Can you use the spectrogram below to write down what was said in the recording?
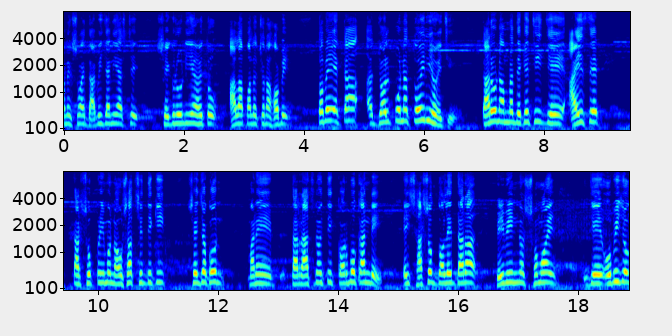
অনেক সময় দাবি জানিয়ে আসছে, সেগুলো নিয়ে হয়তো আলাপ আলোচনা হবে। তবে একটা জল্পনা তৈরি হয়েছে। কারণ আমরা দেখেছি যে আইএসএফ, তার সুপ্রিমো নওশাদ সিদ্দিকী সে যখন মানে তার রাজনৈতিক কর্মকাণ্ডে এই শাসক দলের দ্বারা বিভিন্ন সময় যে অভিযোগ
